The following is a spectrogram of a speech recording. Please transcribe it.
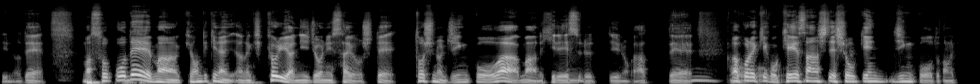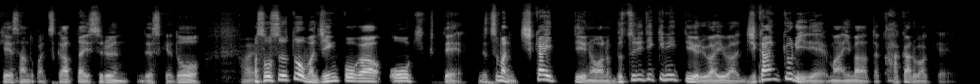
ていうので、まあそこで、まあ基本的には、あの、距離は二乗に作用して、都市の人口は、まあ比例するっていうのがあって、まあこれ結構計算して証券人口とかの計算とかに使ったりするんですけど、はい。まあ、そうすると、まあ、人口が大きくて、でつまり近いっていうのは、あの物理的にっていうよりは、いわゆる時間距離で、まあ今だったら測るわけ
